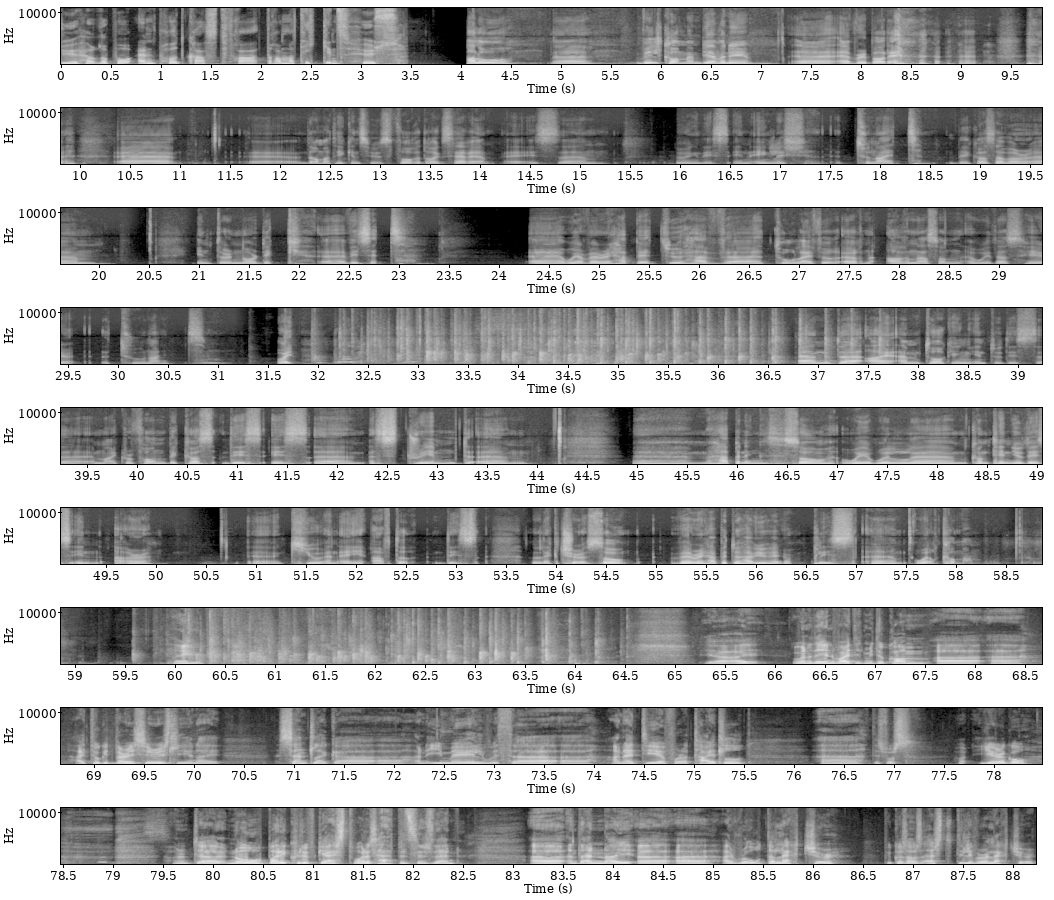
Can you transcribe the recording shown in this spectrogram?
Du hører på en podkast fra Dramatikkens hus. Hallo. Uh, velkommen, bienvenue, uh, everybody. uh, Dramatikkens hus foredragsserie is um, doing this in English tonight because of our um, inter-Nordic visit. We are very happy to have uh, Torleifur Ørn Arnason with us here tonight. Oi! and uh, I am talking into this uh, microphone because this is um, a streamed um, um, happening. So we will um, continue this in our uh, Q and A after this lecture. So very happy to have you here. Please um, welcome. Thank you. Yeah, I when they invited me to come, uh, uh, I took it very seriously, and I sent like a, an email with uh, uh an idea for a title. Uh, this was what, a year ago, and uh, nobody could have guessed what has happened since then. and then I I wrote a lecture because I was asked to deliver a lecture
